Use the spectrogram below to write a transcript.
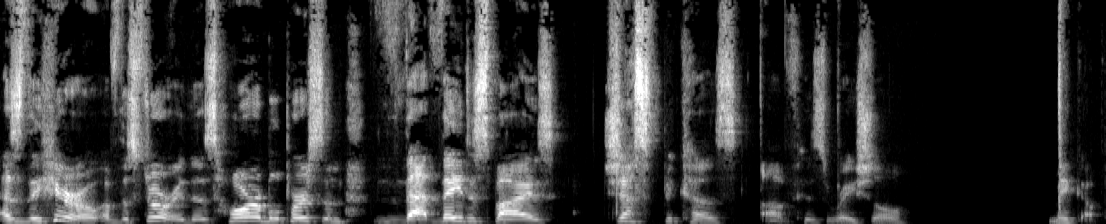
as the hero of the story, this horrible person that they despise just because of his racial makeup.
